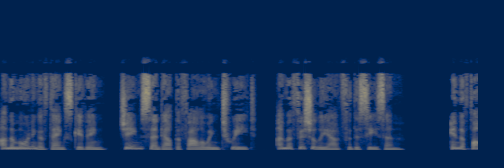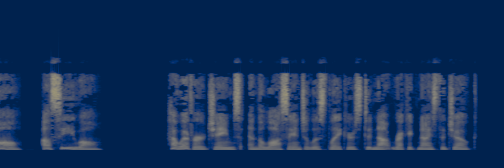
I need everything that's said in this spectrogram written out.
On the morning of Thanksgiving, James sent out the following tweet I'm officially out for the season. In the fall, I'll see you all. However, James and the Los Angeles Lakers did not recognize the joke,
